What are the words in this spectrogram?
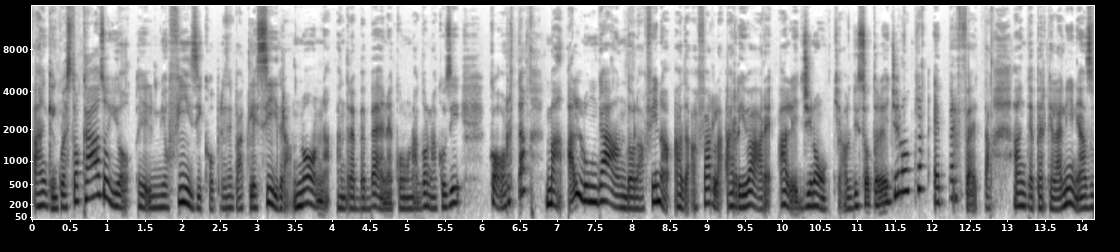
Anche in questo caso io il mio fisico, per esempio a clessidra, non andrebbe bene con una gonna così corta, ma allungandola fino a, a farla arrivare alle ginocchia, al di sotto delle ginocchia, è perfetta, anche perché la linea svasata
